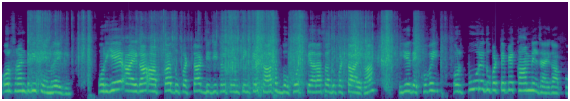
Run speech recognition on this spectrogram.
और फ्रंट भी सेम रहेगी। और ये आएगा आपका दुपट्टा डिजिटल प्रिंटिंग के साथ। बहुत प्यारा सा दुपट्टा आएगा। ये देखो भाई, और पूरे दुपट्टे पे काम मिल जाएगा आपको।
